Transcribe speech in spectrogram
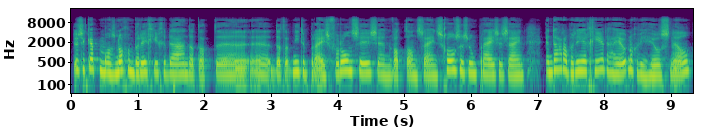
Dus ik heb hem alsnog een berichtje gedaan dat dat, uh, dat dat niet een prijs voor ons is en wat dan zijn schoolseizoenprijzen zijn. En daarop reageerde hij ook nog weer heel snel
